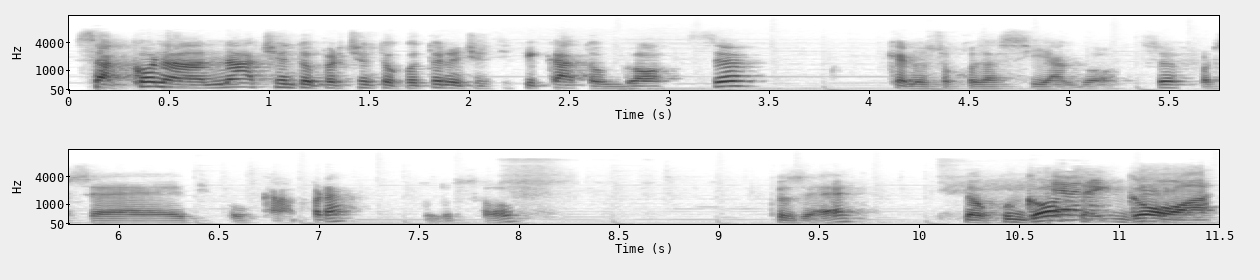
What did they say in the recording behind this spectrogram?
Sacco Nanna, 100% cotone certificato GOTS che non so cosa sia Goz, forse è tipo capra, non lo so. Cos'è? No, Goz è, Goaz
